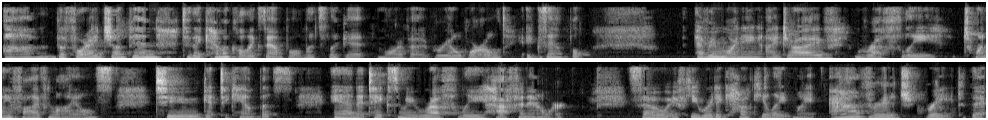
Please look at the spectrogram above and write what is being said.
um, before I jump in to the chemical example, let's look at more of a real world example. Every morning I drive roughly 25 miles to get to campus and it takes me roughly half an hour. So if you were to calculate my average rate, the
